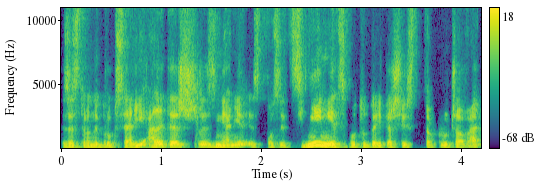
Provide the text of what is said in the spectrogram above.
ze strony Brukseli, ale też zmianie z pozycji Niemiec, bo tutaj też jest to kluczowe,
